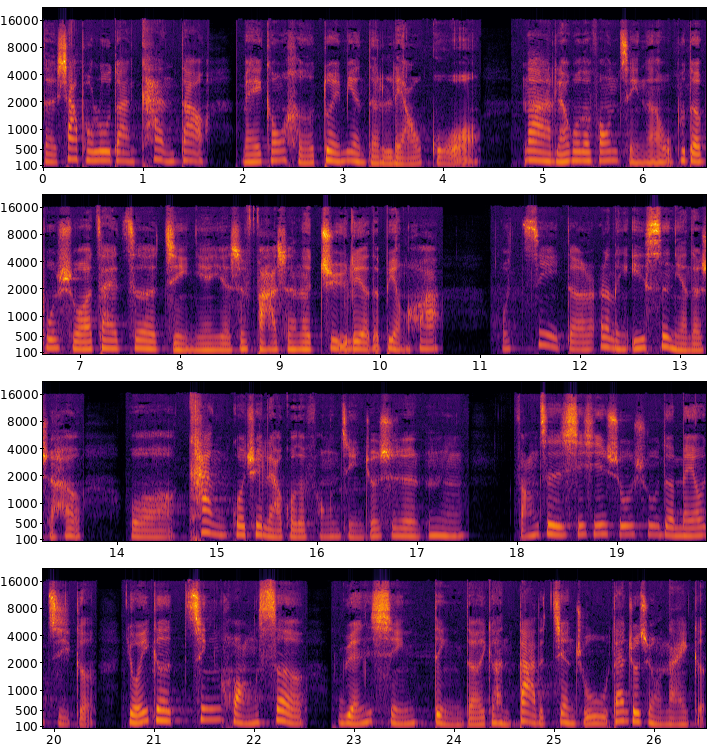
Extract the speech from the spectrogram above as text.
的下坡路段看到湄公河对面的辽国。那辽国的风景呢？我不得不说，在这几年也是发生了剧烈的变化。我记得二零一四年的时候，我看过去辽国的风景，就是嗯，房子稀稀疏疏的，没有几个，有一个金黄色圆形顶的一个很大的建筑物，但就只有那一个。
